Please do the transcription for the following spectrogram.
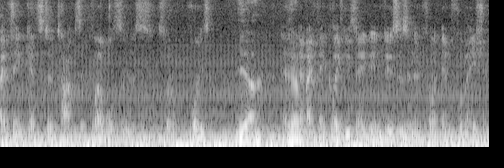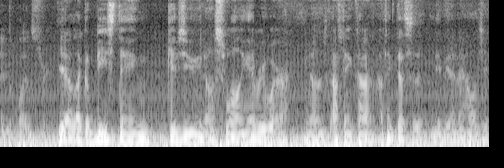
I think gets to toxic levels and is sort of poison. Yeah, And, yeah, and I think, like you say, it induces an infl- inflammation in the bloodstream. yeah. Like a bee sting gives you, you know, swelling everywhere. You know, I think kind of. I think that's a, maybe an analogy.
